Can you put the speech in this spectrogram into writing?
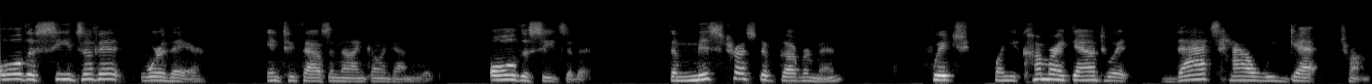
all the seeds of it were there in 2009 going down the river. All the seeds of it. The mistrust of government, which, when you come right down to it, that's how we get Trump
